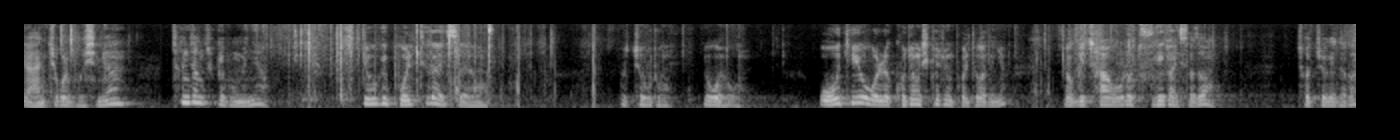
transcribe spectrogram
이 안쪽을 보시면 천장 쪽에 보면요. 여기 볼트가 있어요. 이쪽으로 요거 요거. 오디오 원래 고정시켜주는 볼트거든요. 여기 좌우로 두 개가 있어서 저쪽에다가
